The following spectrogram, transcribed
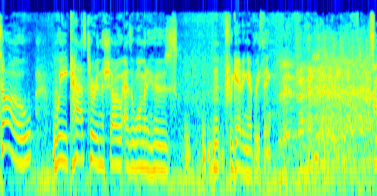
so we cast her in the show as a woman who's forgetting everything. So-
